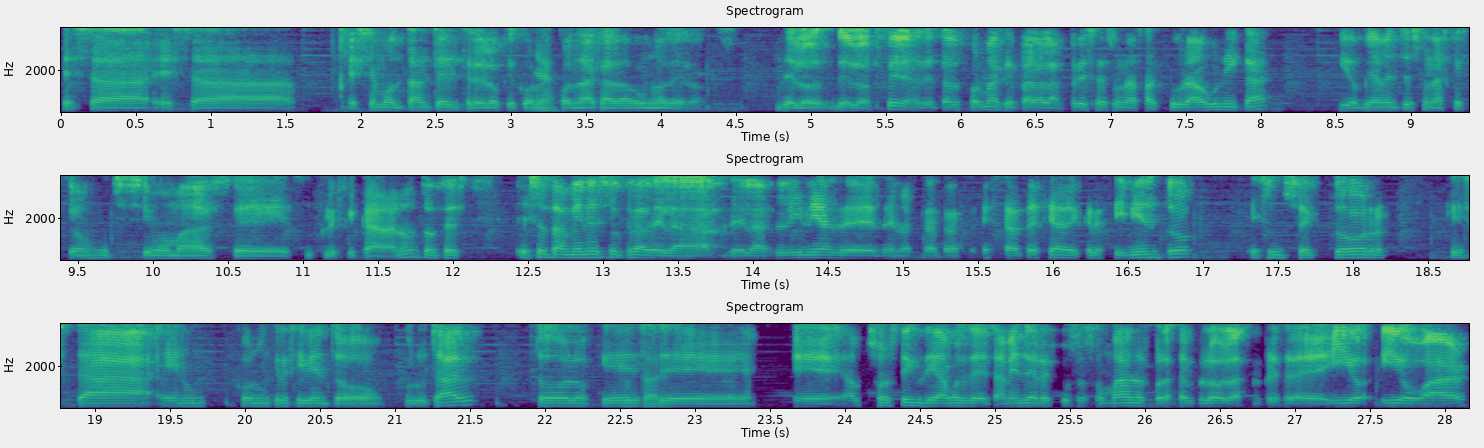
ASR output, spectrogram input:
esa, esa, ese montante entre lo que corresponde a cada uno de los, de los, de los de tal forma que para la empresa es una factura única y obviamente es una gestión muchísimo más eh, simplificada. ¿no? Entonces, eso también es otra de, de las líneas de, nuestra estrategia de crecimiento. Es un sector que está en un, con un crecimiento brutal. Todo lo que es eh, eh, outsourcing, digamos, de, también de recursos humanos, por ejemplo, las empresas de EOR,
